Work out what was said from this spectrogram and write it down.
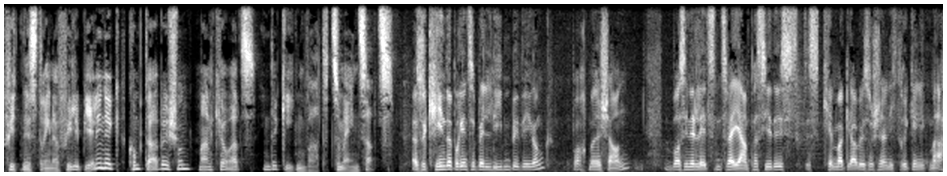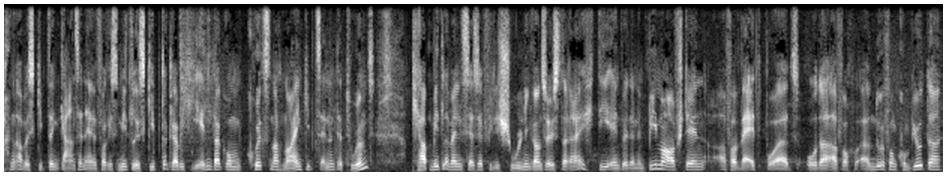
Fitnesstrainer Philipp Jelinek kommt dabei schon mancherorts in der Gegenwart zum Einsatz. Also Kinder prinzipiell lieben Bewegung, braucht man ja schauen. Was in den letzten zwei Jahren passiert ist, das können wir, glaube ich, so schnell nicht rückgängig machen, aber es gibt ein ganz ein einfaches Mittel. Es gibt da, glaube ich, jeden Tag um kurz nach neun gibt es einen, der turnt. Ich habe mittlerweile sehr, sehr viele Schulen in ganz Österreich, die entweder einen Beamer aufstehen, auf ein Whiteboard oder einfach äh, nur vom Computer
